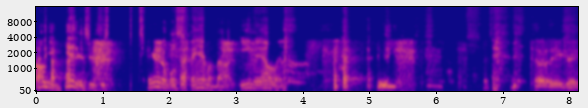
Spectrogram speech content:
all, you get is just terrible spam about email and. totally agree.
